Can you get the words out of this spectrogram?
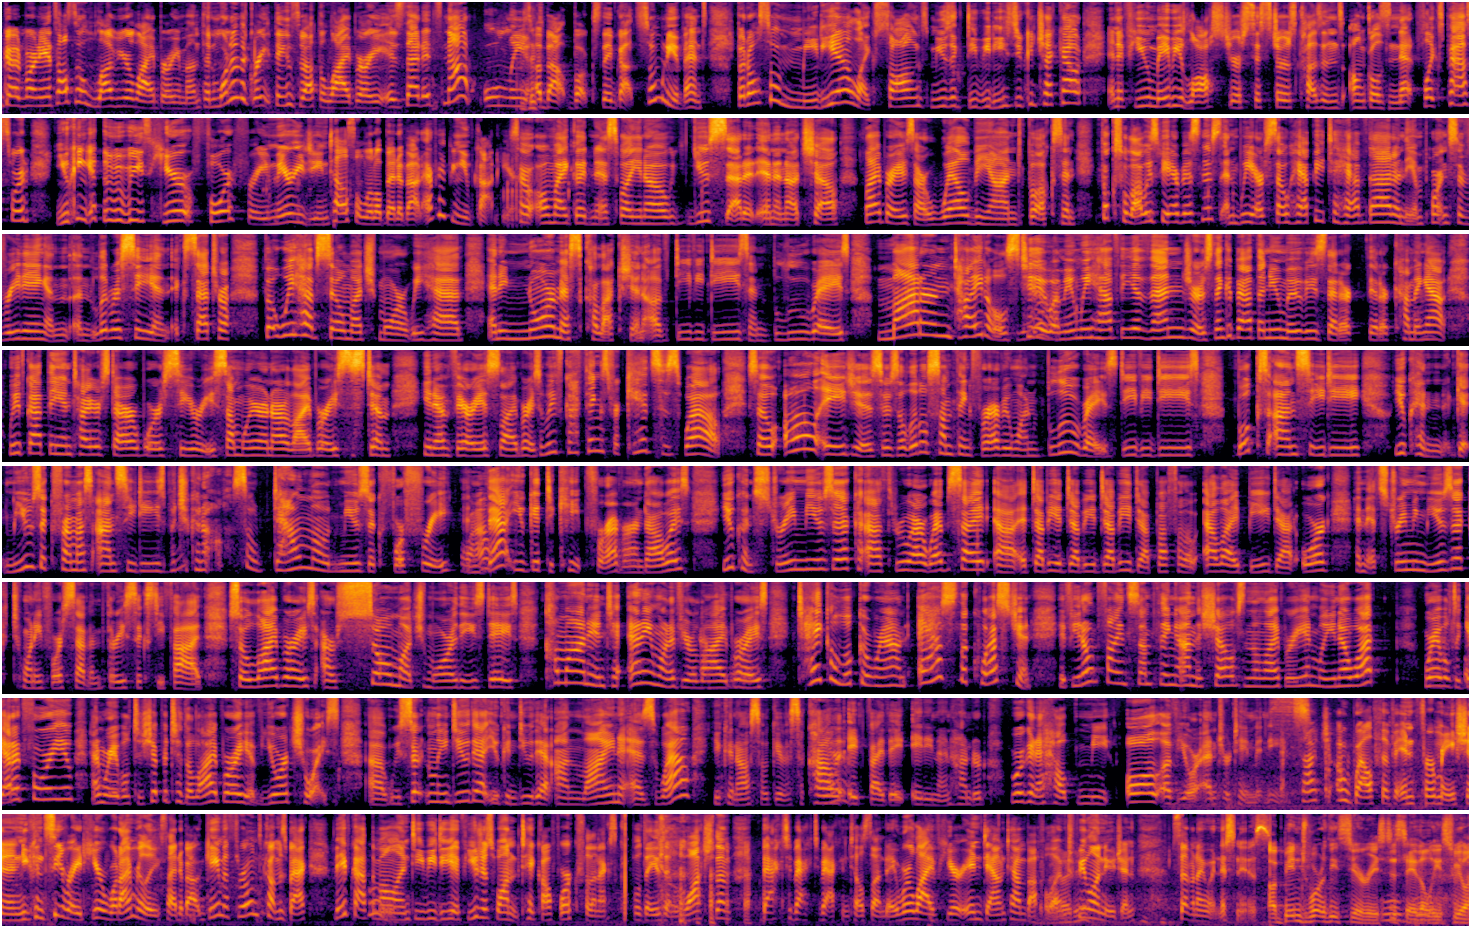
Good morning. It's also Love Your Library Month. And one of the great things about the library is that it's not only about books. They've got so many events, but also media like songs, music, DVDs you can check out. And if you maybe lost your sister's, cousin's, uncle's Netflix password, you can get the movies here for free. Mary Jean, tell us a little bit about everything you've got here. So, oh my goodness. Well, you know, you said it in a nutshell. Libraries are well beyond books, and books will always be our business. And we are so happy to have that and the importance of reading and and, and literacy and etc. But we have so much more. We have an enormous collection of DVDs and Blu-rays, modern titles too. Yeah. I mean, we have the Avengers. Think about the new movies that are that are coming out. We've got the entire Star Wars series somewhere in our library system, you know, various libraries. And we've got things for kids as well. So all ages, there's a little something for everyone. Blu-rays, DVDs, books on CD. You can get music from us on CDs, but you can also download music for free, wow. and that you get to keep forever and always. You can stream music uh, through our website uh, at www.buffalolib.org, and that's streaming music 24 7, 365. So libraries are so much more these days. Come on into any one of your Absolutely. libraries, take a look around, ask the question. If you don't find something on the shelves in the library, and well, you know what? We're able to get it for you, and we're able to ship it to the library of your choice. Uh, we certainly do that. You can do that online as well. You can also give us a call yeah. at 858-8900. We're going to help meet all of your entertainment needs. Such a wealth of information. You can see right here what I'm really excited about. Game of Thrones comes back. They've got them Ooh. all on DVD. If you just want to take off work for the next couple days and watch them back to back to back until Sunday. We're live here in downtown Buffalo. I'm Twila Nugent, 7 Eyewitness News. A binge-worthy series, to mm -hmm. say the mm-hmm. least. We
